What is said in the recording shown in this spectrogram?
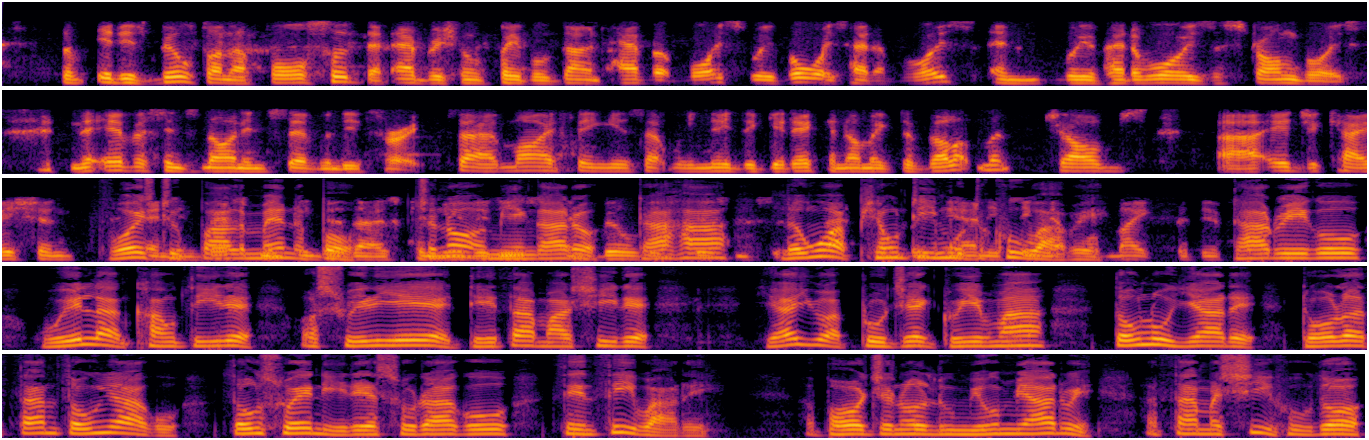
It is built on a falsehood that Aboriginal people don't have a voice. We've always had a voice, and we've had always a strong voice ever since 1973. So my thing is that we need to get economic development, jobs, uh, education voice to parliament အပေါ်ကျွန်တော်အမြင်ကတော့ဒါဟာလုံးဝဖြုံးတီးမှုတစ်ခုပါပဲဒါတွေကိုဝေးလံခေါင်တီးတဲ့ Australia ရဲ့ data မှာရှိတဲ့ရရွာ project တွေမှာ သုံးလို့ရတဲ့ဒေါ်လာသန်း300ကိုသုံးစွဲနေတဲ့ဆိုတာကိုသင်သိပါတယ်။ Aboriginal လူမျိုးများတွင် အသံမရှိဟုသော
